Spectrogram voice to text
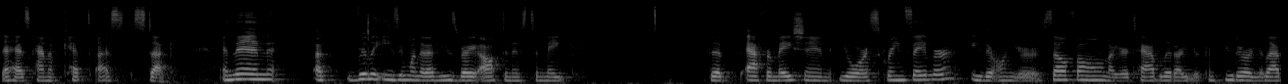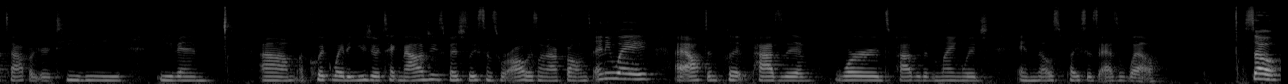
that has kind of kept us stuck. And then a really easy one that I've used very often is to make the affirmation your screensaver, either on your cell phone or your tablet or your computer or your laptop or your TV, even. Um, a quick way to use your technology, especially since we're always on our phones anyway. I often put positive words, positive language in those places as well. So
